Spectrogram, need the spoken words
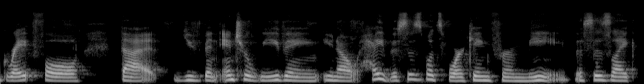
grateful that you've been interweaving, you know, hey, this is what's working for me. This is like,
